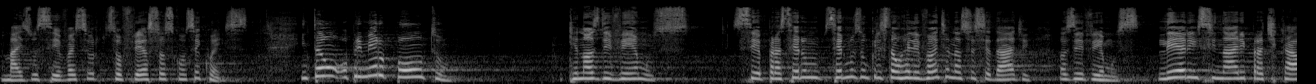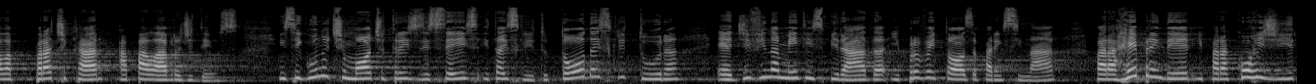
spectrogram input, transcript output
mas você vai sofrer as suas consequências. Então, o primeiro ponto que nós devemos ser, para ser um, sermos um cristão relevante na sociedade, nós devemos ler, ensinar e praticar a palavra de Deus. Em 2 Timóteo 3,16 está escrito: toda a escritura é divinamente inspirada e proveitosa para ensinar, para repreender e para corrigir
